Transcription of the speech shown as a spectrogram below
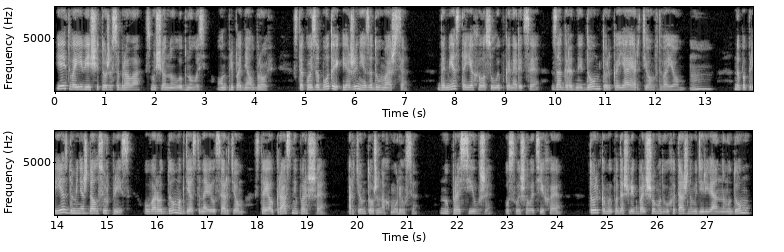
«Я и твои вещи тоже собрала», – смущенно улыбнулась. Он приподнял бровь. «С такой заботой и о жене задумаешься». До места ехала с улыбкой на лице. Загородный дом, только я и Артем вдвоем. М -м -м. Но по приезду меня ждал сюрприз. У ворот дома, где остановился Артем, стоял красный парше. Артем тоже нахмурился. «Ну, просил же», — услышала тихая. Только мы подошли к большому двухэтажному деревянному дому,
